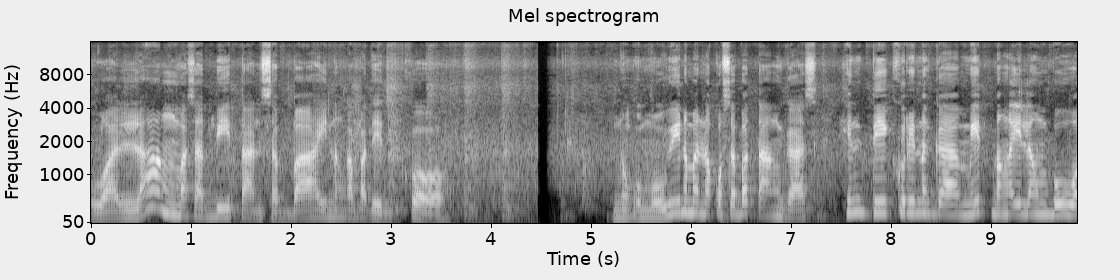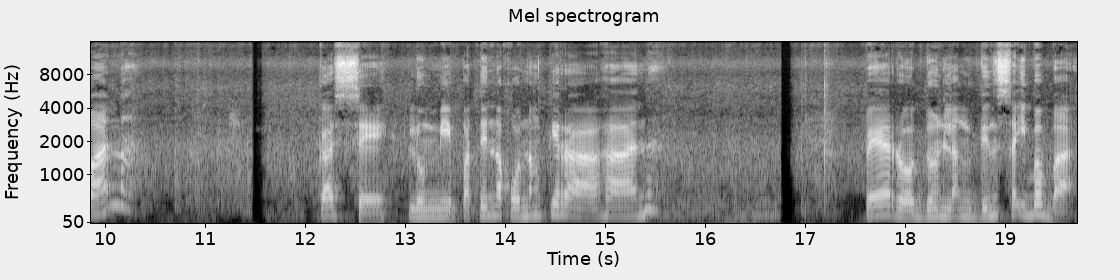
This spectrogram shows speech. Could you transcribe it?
Walang masabitan sa bahay ng kapatid ko. Nung umuwi naman ako sa Batangas, hindi ko rin nagamit mga ilang buwan. Kasi lumipat din ako ng tirahan. Pero doon lang din sa ibaba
